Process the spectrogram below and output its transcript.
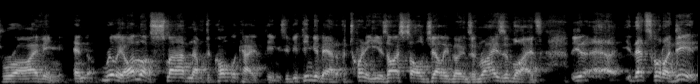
thriving. And really, I'm not smart enough to complicate things. If you think about it, for 20 years, I sold jelly beans and razor blades. You know, uh, that's what I did.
